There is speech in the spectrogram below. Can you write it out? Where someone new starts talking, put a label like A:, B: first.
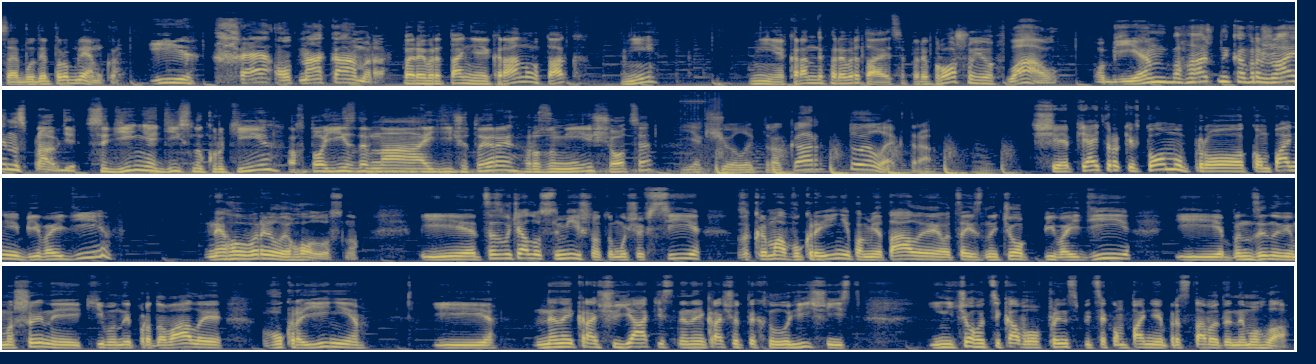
A: це буде проблемка. І ще одна камера. Перевертання екрану, так? Ні? Ні, екран не перевертається. Перепрошую. Вау! Об'єм багажника вражає насправді. Сидіння дійсно круті. А хто їздив на ID4, розуміє, що це.
B: Якщо електрокар, то електра.
A: Ще 5 років тому про компанію BYD не говорили голосно. І це звучало смішно, тому що всі, зокрема в Україні, пам'ятали оцей значок BYD і бензинові машини, які вони продавали в Україні. І не найкращу якість, не найкращу технологічність. І нічого цікавого, в принципі, ця компанія представити не могла.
